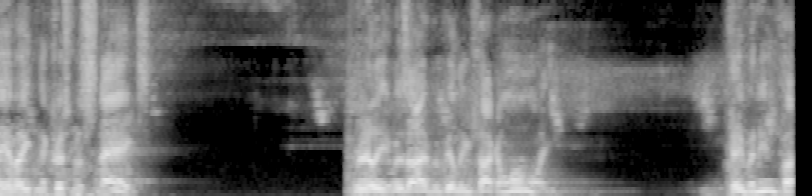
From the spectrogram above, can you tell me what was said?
have eaten the Christmas snags. Really, it was over Billy fucking Longley. Keeping fucking.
